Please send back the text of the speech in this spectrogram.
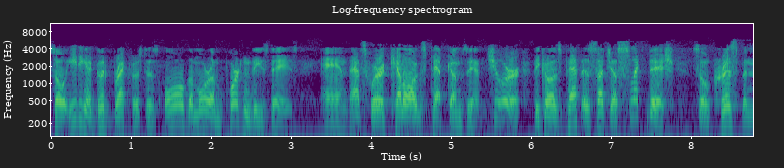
So eating a good breakfast is all the more important these days. And that's where Kellogg's Pep comes in. Sure, because Pep is such a slick dish, so crisp and,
